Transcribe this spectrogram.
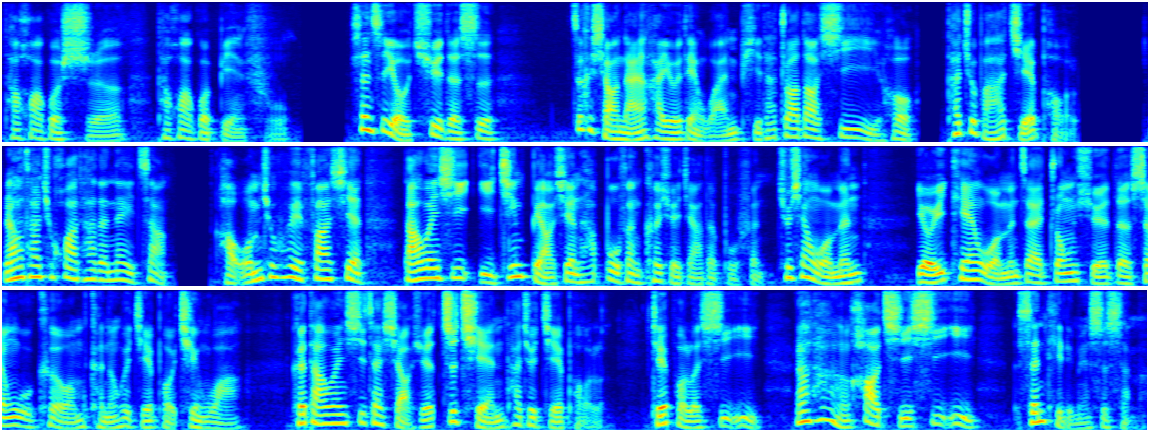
他画过蛇，他画过蝙蝠，甚至有趣的是。这个小男孩有点顽皮，他抓到蜥蜴以后，他就把它解剖了，然后他去画他的内脏。好，我们就会发现达文西已经表现他部分科学家的部分。就像我们有一天我们在中学的生物课，我们可能会解剖青蛙，可达文西在小学之前他就解剖了，解剖了蜥蜴，然后他很好奇蜥蜴身体里面是什么，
